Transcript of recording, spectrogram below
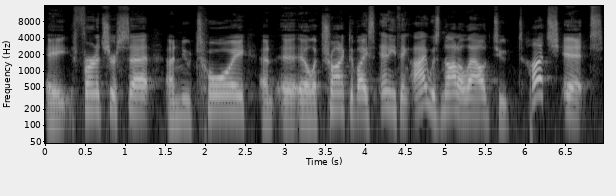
a furniture set, a new toy, an electronic device, anything, I was not allowed to touch it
